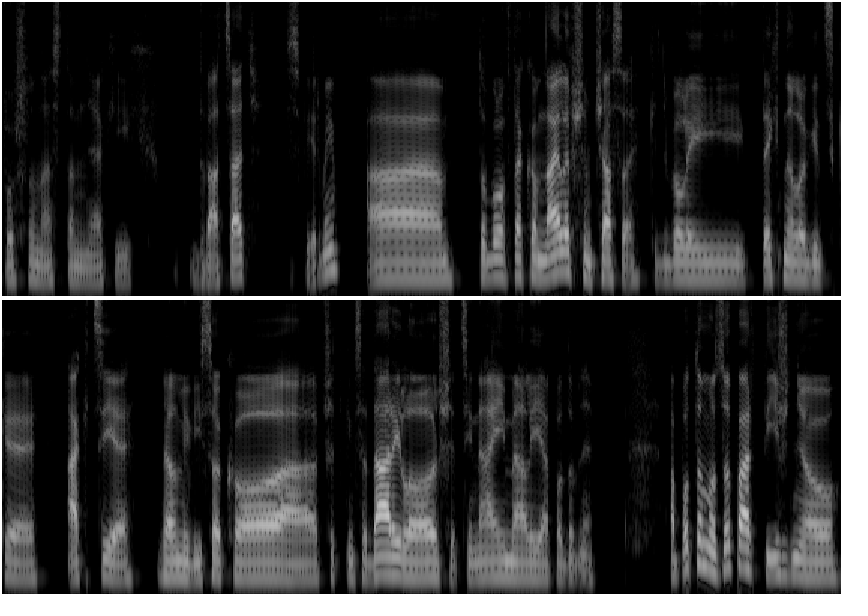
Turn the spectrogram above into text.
pošlo nás tam nejakých 20 z firmy a to bolo v takom najlepšom čase, keď boli technologické akcie veľmi vysoko a všetkým sa darilo, všetci najímali a podobne. A potom o zo pár týždňov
